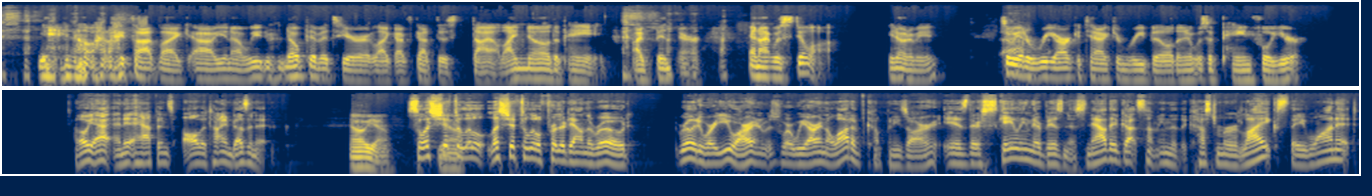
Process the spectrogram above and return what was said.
you know, and I thought like, uh, you know, we no pivots here. Like I've got this dialed. I know the pain. I've been there, and I was still off. You know what I mean? So we had to re-architect and rebuild, and it was a painful year. Oh yeah, and it happens all the time, doesn't it? Oh yeah. So let's shift yeah. a little. Let's shift a little further down the road really to where you are and it was where we are and a lot of companies are is they're scaling their business now they've got something that the customer likes they want it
